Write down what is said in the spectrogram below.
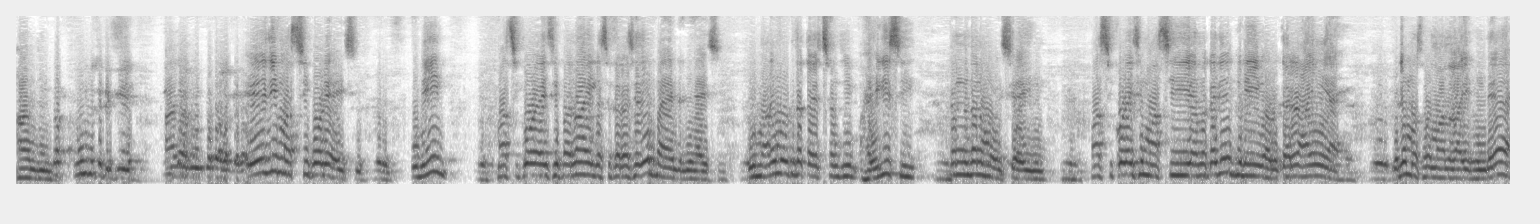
ਹਾਂਜੀ। ਤਾਂ ਖੂਨ ਚ ਡਿੱਗੀ ਕੀ ਤੁਹਾਨੂੰ ਪਤਾ ਲੱਗਾ ਇਹ ਜੀ ਮਾਸੀ ਕੋਲੇ ਆਈ ਸੀ। ਕੁੜੀ ਮਾਸੀ ਕੋਲੇ ਆਈ ਸੀ ਪਹਿਲਾਂ ਆਈਲੈਸ ਕਰਿਆ ਸੀ ਤੇ ਬੈਂਡ ਨਹੀਂ ਆਈ ਸੀ ਇਹ ਮਾੜੀ ਮੋਟੀ ਦਾ ਟੈਨਸ਼ਨ ਜੀ ਹੈਗੀ ਸੀ ਤਿੰਨ ਦਿਨ ਹੋਏ ਸੀ ਆਈ ਨੂੰ ਮਾਸੀ ਕੋਲੇ ਆਈ ਸੀ ਮਾਸੀ ਐਵੇਂ ਕਹਿੰਦੀ ਗਰੀਬ ਆ ਕਰ ਆਈ ਆ ਇਹ ਜਿਹੜੇ ਮੁਸਲਮਾਨ ਲਾਈ ਹੁੰਦੇ ਆ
